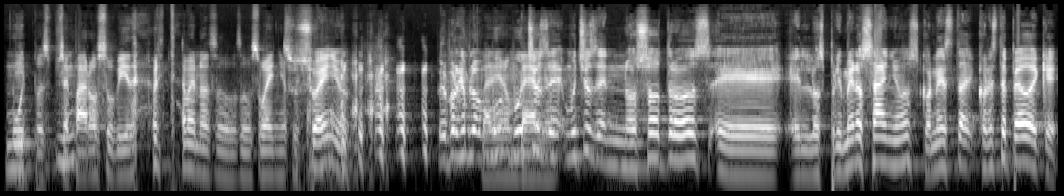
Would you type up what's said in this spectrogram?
Y mu- pues separó su vida ahorita, bueno, su, su sueño. su sueño. Pero por ejemplo, mu- muchos de, muchos de nosotros eh, en los primeros años, con esta, con este pedo de que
